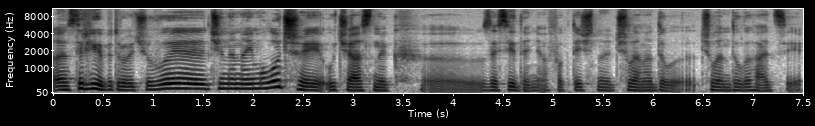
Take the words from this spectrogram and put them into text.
Е, Сергію Петровичу, ви чи не наймолодший учасник е, засідання, фактично члена член делегації?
